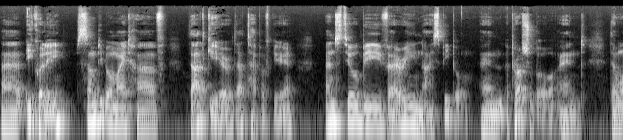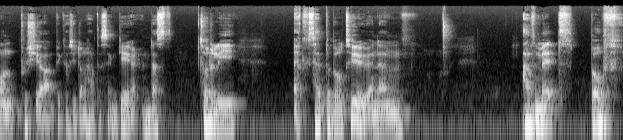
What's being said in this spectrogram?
Uh, equally, some people might have that gear, that type of gear, and still be very nice people and approachable and they won't push you out because you don't have the same gear and that's totally acceptable too and um, i've met both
